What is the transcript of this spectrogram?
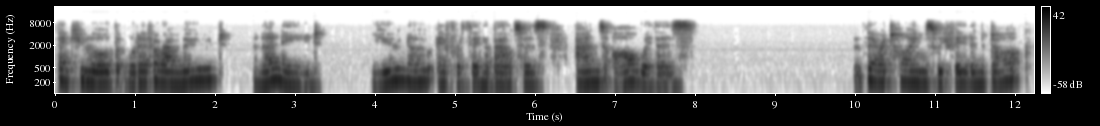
Thank you, Lord, that whatever our mood and our need, you know everything about us and are with us. There are times we feel in the dark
